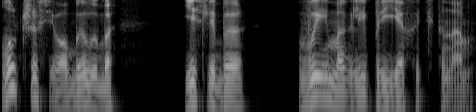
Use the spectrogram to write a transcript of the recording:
Лучше всего было бы, если бы вы могли приехать к нам.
